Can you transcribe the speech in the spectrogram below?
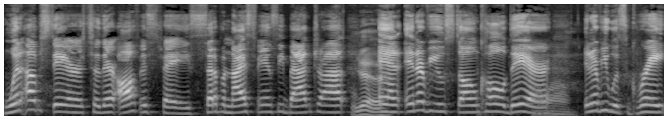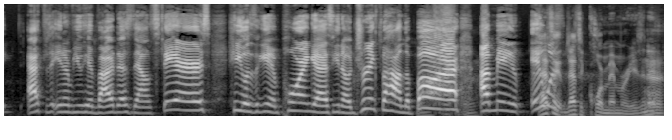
Went upstairs to their office space, set up a nice fancy backdrop, Yeah. and interviewed Stone Cold there. Oh, wow. Interview was great. After the interview, he invited us downstairs. He was again pouring us, you know, drinks behind the bar. I mean, it That's was a, that's a core memory, isn't it?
